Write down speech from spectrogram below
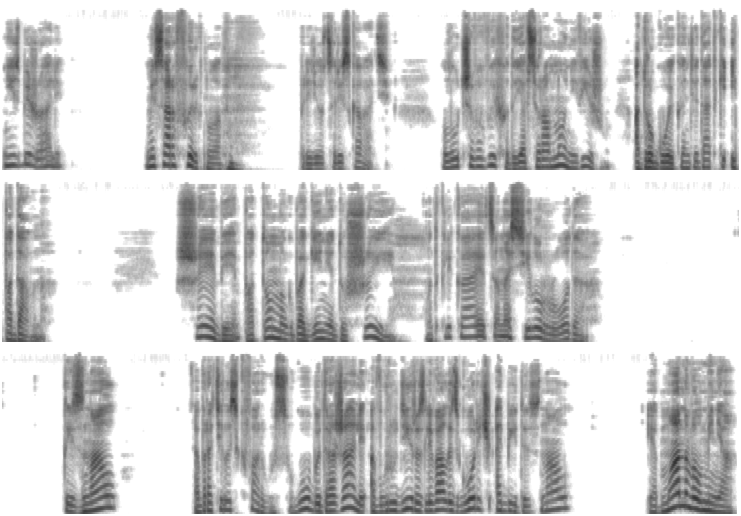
не избежали. Миссар фыркнула. «Хм, придется рисковать. Лучшего выхода я все равно не вижу, а другой кандидатки и подавно. Шеби, потомок богини души, откликается на силу рода. «Ты знал?» Обратилась к Фаргусу. Губы дрожали, а в груди разливалась горечь обиды. «Знал? И обманывал меня?»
